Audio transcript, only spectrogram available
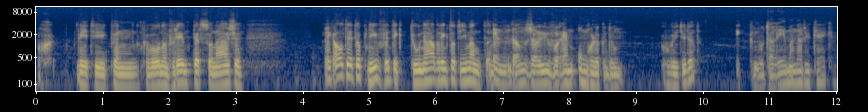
Och, weet u, ik ben gewoon een vreemd personage. Kijk, altijd opnieuw vind ik toenadering tot iemand. En... En dan zou u voor hem ongelukken doen. Hoe weet u dat? Ik moet alleen maar naar u kijken.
